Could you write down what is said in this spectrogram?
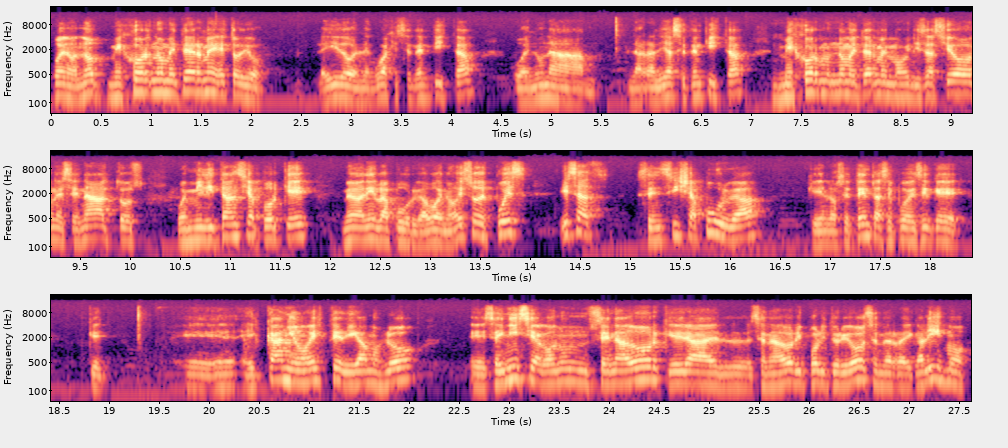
bueno, no, mejor no meterme, esto digo, leído en lenguaje setentista o en una, la realidad setentista, mejor no meterme en movilizaciones, en actos o en militancia porque me va a venir la purga. Bueno, eso después, esa sencilla purga, que en los 70 se puede decir que, que eh, el caño este, digámoslo, eh, se inicia con un senador que era el senador Hipólito Yrigoyen de radicalismo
